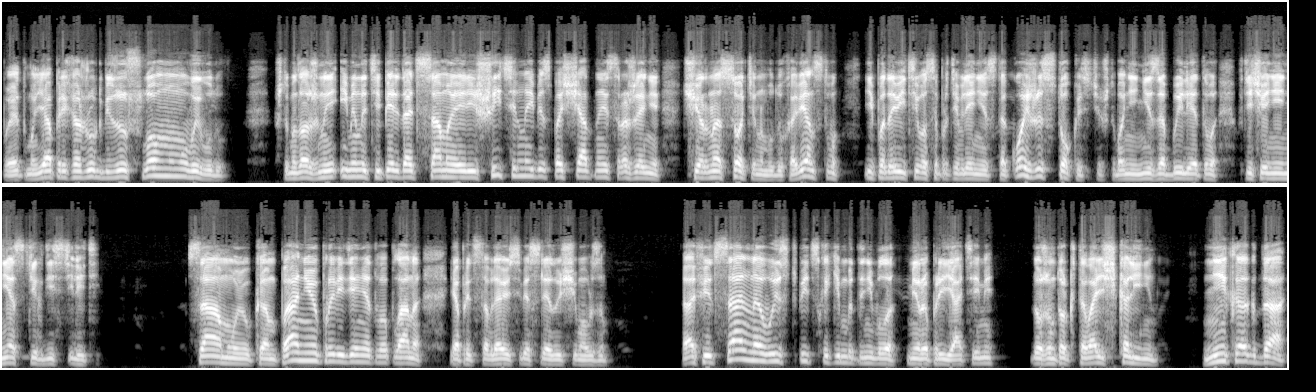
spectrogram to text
Поэтому я прихожу к безусловному выводу, что мы должны именно теперь дать самое решительное и беспощадное сражение черносотенному духовенству и подавить его сопротивление с такой жестокостью, чтобы они не забыли этого в течение нескольких десятилетий. Самую кампанию проведения этого плана я представляю себе следующим образом. Официально выступить с каким бы то ни было мероприятиями должен только товарищ Калинин. Никогда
